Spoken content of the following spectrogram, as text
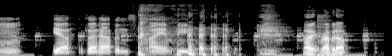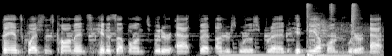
Mm. Yeah, if that happens, I am beat. All right, wrap it up. Fans, questions, comments, hit us up on Twitter at bet underscore the spread. Hit me up on Twitter at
